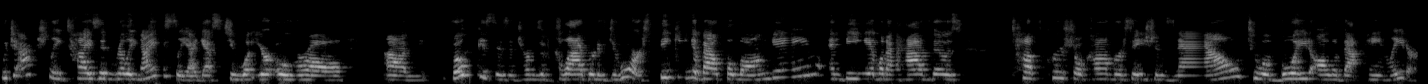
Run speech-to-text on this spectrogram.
which actually ties in really nicely, I guess, to what your overall um, focus is in terms of collaborative divorce, thinking about the long game and being able to have those tough, crucial conversations now to avoid all of that pain later.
